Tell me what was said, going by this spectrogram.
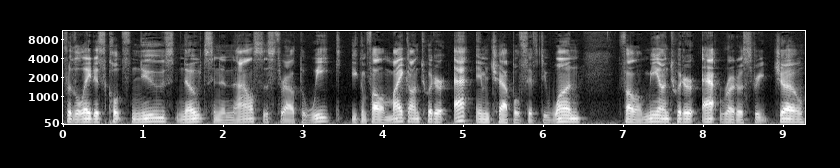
for the latest Colts news, notes, and analysis throughout the week. You can follow Mike on Twitter at mchappell51. Follow me on Twitter at RotoStreetJoe.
